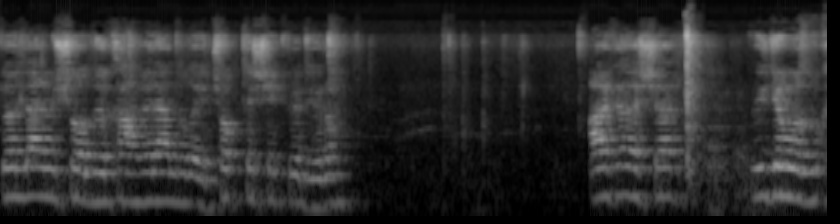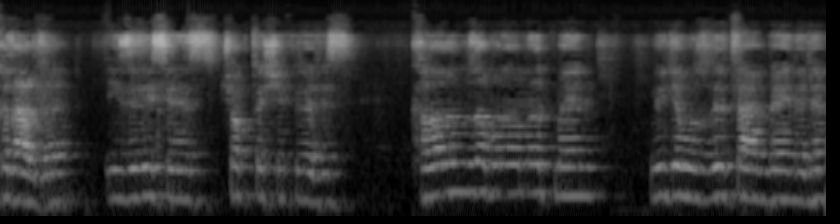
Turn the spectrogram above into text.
göndermiş olduğu kahveden dolayı çok teşekkür ediyorum. Arkadaşlar videomuz bu kadardı. İzlediyseniz çok teşekkür ederiz. Kanalımıza abone olmayı unutmayın. Videomuzu lütfen beğenelim.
